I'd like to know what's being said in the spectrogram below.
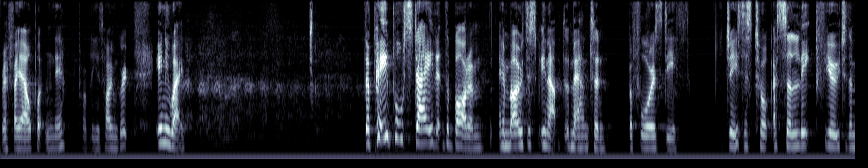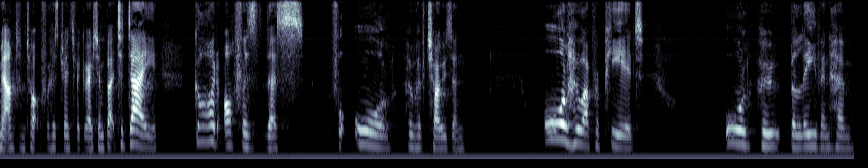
Raphael put in there, probably his home group. Anyway, the people stayed at the bottom, and Moses went up the mountain before his death. Jesus took a select few to the mountaintop for his transfiguration. But today, God offers this for all who have chosen, all who are prepared, all who believe in him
